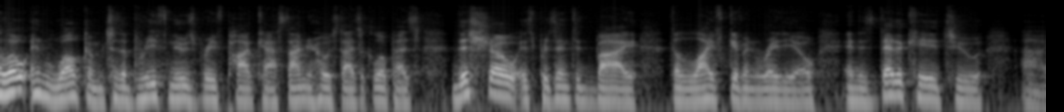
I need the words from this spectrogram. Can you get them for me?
Hello and welcome to the Brief News Brief podcast. I'm your host, Isaac Lopez. This show is presented by the Life Given Radio and is dedicated to uh,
